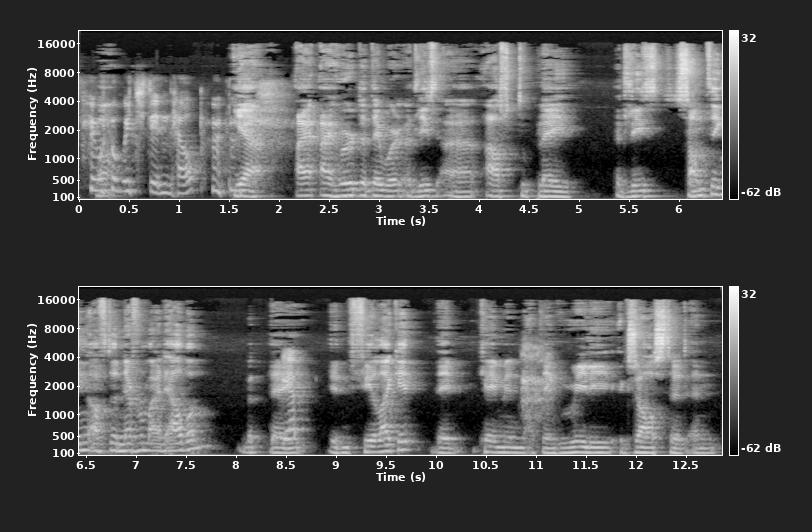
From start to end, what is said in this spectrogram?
well, which didn't help yeah I, I heard that they were at least uh, asked to play at least something of the nevermind album but they yep. didn't feel like it they came in i think really exhausted and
